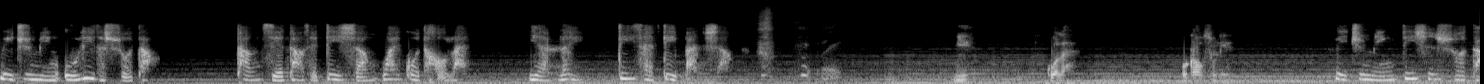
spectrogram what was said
李志明无力的说道。唐杰倒在地上，歪过头来，眼泪滴在地板上。你，过来，我告诉你。李志明低声说道。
